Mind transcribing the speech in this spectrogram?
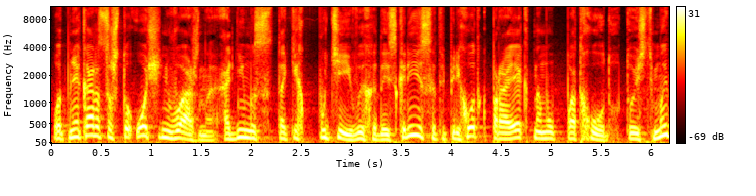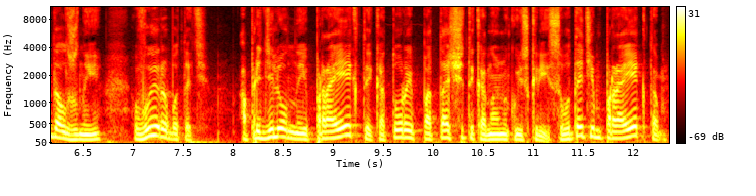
Вот мне кажется, что очень важно, одним из таких путей выхода из кризиса, это переход к проектному подходу. То есть мы должны выработать определенные проекты, которые потащат экономику из кризиса. Вот этим проектам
